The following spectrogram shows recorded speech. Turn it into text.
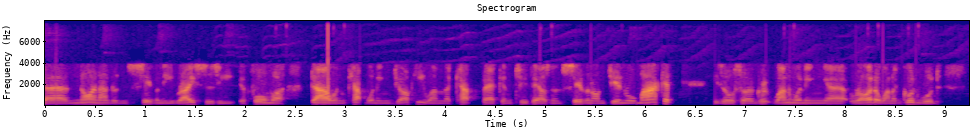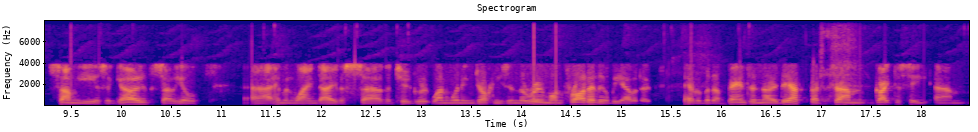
uh, 970 races. He, a former Darwin Cup winning jockey, won the Cup back in 2007 on general market. He's also a Group 1 winning uh, rider, won a Goodwood some years ago. So he'll, uh, him and Wayne Davis, uh, the two Group 1 winning jockeys in the room on Friday, they'll be able to have a bit of banter, no doubt. But um, great to see um,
